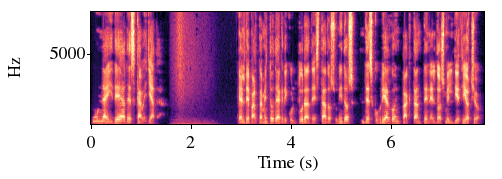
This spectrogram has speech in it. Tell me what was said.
una idea descabellada. El Departamento de Agricultura de Estados Unidos descubrió algo impactante en el 2018.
